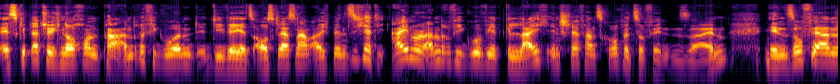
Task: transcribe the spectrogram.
Es gibt natürlich noch ein paar andere Figuren, die wir jetzt ausgelassen haben, aber ich bin sicher, die ein oder andere Figur wird gleich in Stefans Gruppe zu finden sein. Insofern,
